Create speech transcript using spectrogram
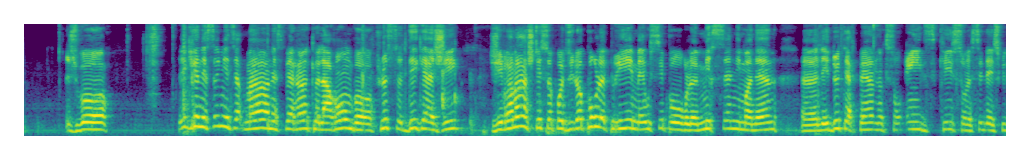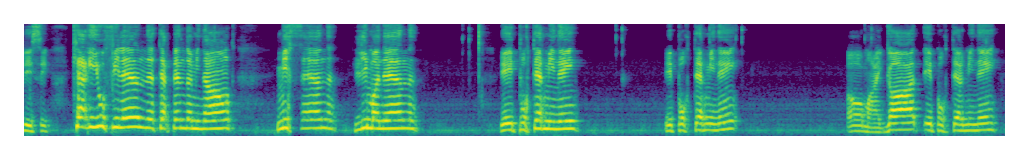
Je vais égrener ça immédiatement en espérant que l'arôme va plus se dégager. J'ai vraiment acheté ce produit-là pour le prix, mais aussi pour le myrcène limonène, euh, les deux terpènes qui sont indiqués sur le site de la SQDC. Cariophyllène, terpène dominante, myrcène, limonène. Et pour terminer, et pour terminer, Oh my God. Et pour terminer,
